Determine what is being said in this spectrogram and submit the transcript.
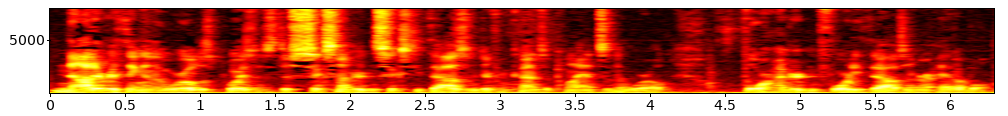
Not everything in the world is poisonous. There's 660,000 different kinds of plants in the world. 440,000 are edible.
